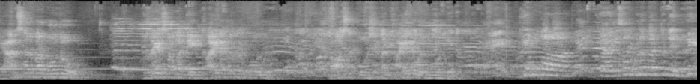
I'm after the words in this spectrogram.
ಕ್ಯಾನ್ಸರ್ ಬರ್ಬೋದು ಹೃದಯ ಸಂಬಂಧಿ ಕಾಯಿಲೆಗಳು ಬರ್ಬೋದು ಶ್ವಾಸಕೋಶದ ಕಾಯಿಲೆ ಬರ್ಬೋದು. ಯಪ್ಪ ಕ್ಯಾನ್ಸರ್ ಕೂಡ ಬರ್ತದೇನ್ರಿ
